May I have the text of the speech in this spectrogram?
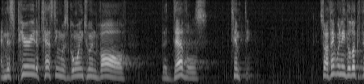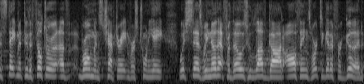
And this period of testing was going to involve the devil's tempting. So I think we need to look at this statement through the filter of Romans chapter 8 and verse 28, which says, We know that for those who love God, all things work together for good,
